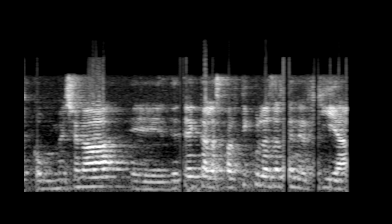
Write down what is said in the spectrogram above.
que, como mencionaba, eh, detecta las partículas de alta energía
